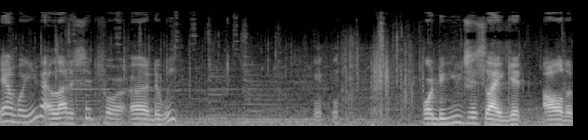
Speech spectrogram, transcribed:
Damn, boy, you got a lot of shit for uh the week. or do you just like get all the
